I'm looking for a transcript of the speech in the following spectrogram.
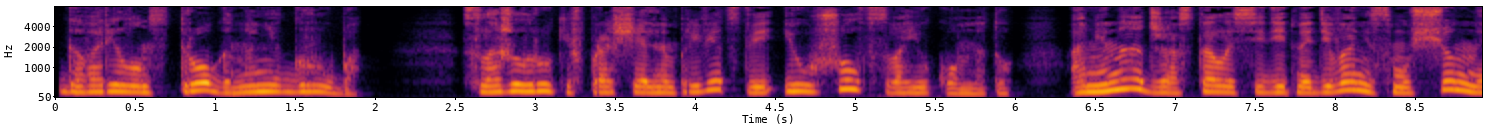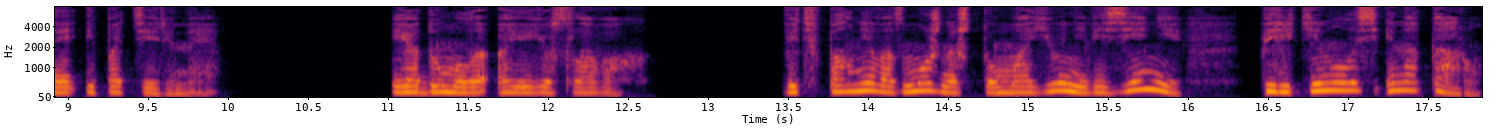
Говорил он строго, но не грубо. Сложил руки в прощальном приветствии и ушел в свою комнату, а Минаджи осталась сидеть на диване, смущенная и потерянная. Я думала о ее словах. Ведь вполне возможно, что мое невезение перекинулось и на Тару.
